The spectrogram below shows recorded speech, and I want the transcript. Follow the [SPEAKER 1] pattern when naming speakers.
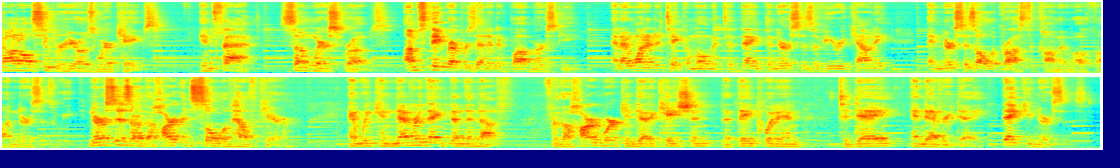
[SPEAKER 1] Not all superheroes wear capes. In fact, some wear scrubs. I'm State Representative Bob Merski, and I wanted to take a moment to thank the nurses of Erie County and nurses all across the Commonwealth on Nurses Week. Nurses are the heart and soul of healthcare, and we can never thank them enough for the hard work and dedication that they put in today and every day. Thank you, nurses.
